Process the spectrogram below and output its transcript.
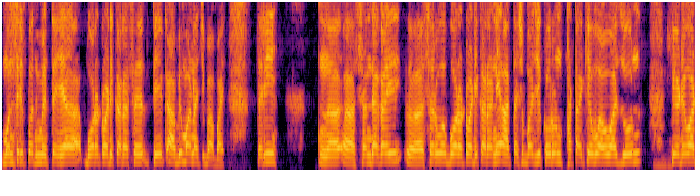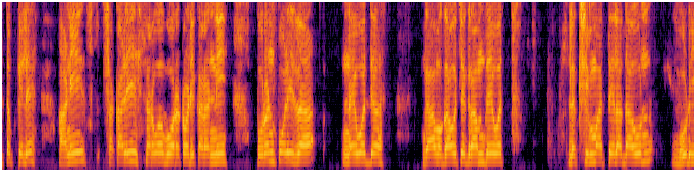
मंत्रीपद मिळतं ह्या बोराटवाडीकरांचं ते एक अभिमानाची बाब आहे. तरी संध्याकाळी सर्व बोराटवाडीकरांनी आतषबाजी करून फटाके वा- वाजवून पेढे वाटप केले आणि स- सकाळी सर्व बोराटवाडीकरांनी पुरणपोळीचा नैवेद्य गाव गावचे ग्रामदैवत लक्ष्मी मातेला दावून गुढी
